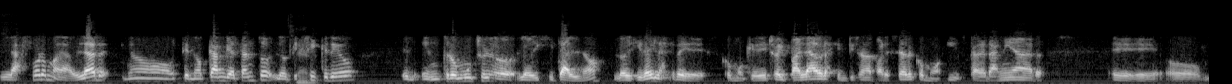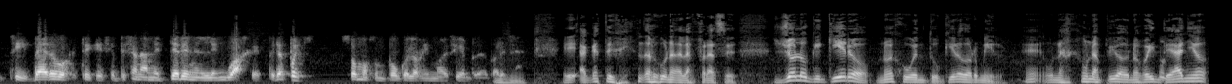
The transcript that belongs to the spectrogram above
la forma de hablar no, no cambia tanto, lo que sí, sí creo entró mucho lo, lo, digital, ¿no? Lo digital y las redes, como que de hecho hay palabras que empiezan a aparecer como instagramear, eh, o sí, verbos este, que se empiezan a meter en el lenguaje, pero después somos un poco lo mismo de siempre, me parece. Uh -huh. eh, acá estoy viendo algunas de las frases. Yo lo que quiero no es juventud, quiero dormir. ¿eh? Una, una piba de unos 20 años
